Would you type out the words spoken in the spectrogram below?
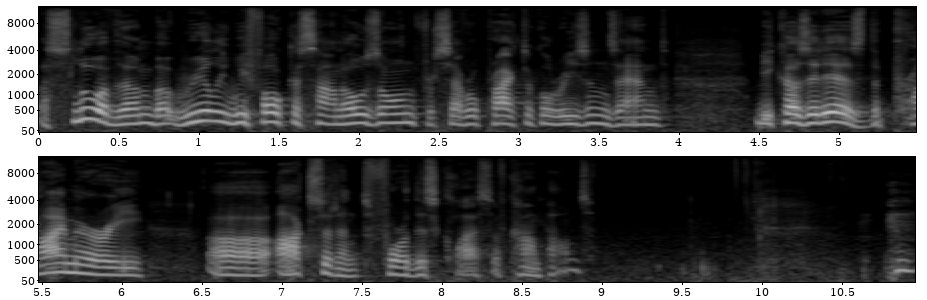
a slew of them, but really we focus on ozone for several practical reasons and because it is the primary uh, oxidant for this class of compounds.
